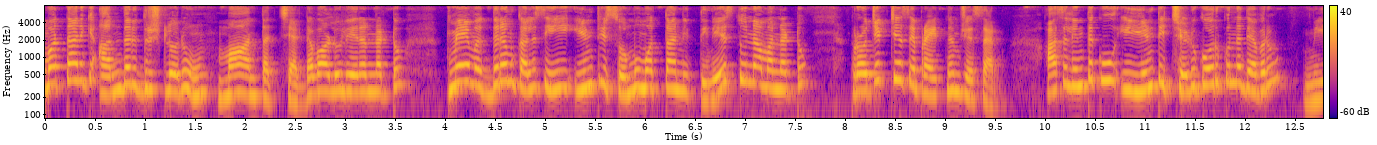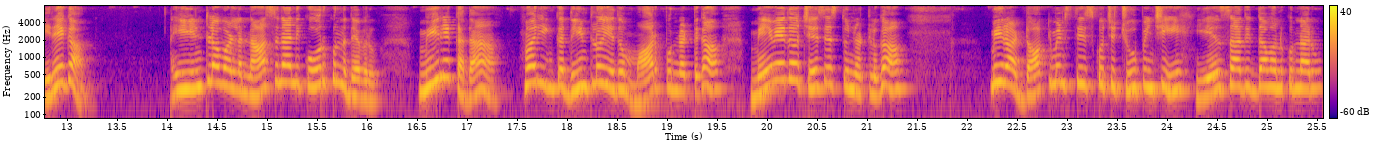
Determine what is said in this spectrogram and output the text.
మొత్తానికి అందరి దృష్టిలోనూ మా అంత చెడ్డవాళ్ళు లేరన్నట్టు మేమిద్దరం కలిసి ఇంటి సొమ్ము మొత్తాన్ని తినేస్తున్నామన్నట్టు ప్రొజెక్ట్ చేసే ప్రయత్నం చేశారు. అసలు ఇంతకు ఈ ఇంటి చెడు కోరుకున్నది ఎవరు? మీరేగా? ఈ ఇంట్లో వాళ్ళ నాశనాన్ని కోరుకున్నది ఎవరు? మీరే కదా? మరి ఇంకా దీంట్లో ఏదో మార్పు ఉన్నట్టుగా మేమేదో చేసేస్తున్నట్లుగా మీరు ఆ డాక్యుమెంట్స్ తీసుకొచ్చి చూపించి ఏం సాధిద్దామనుకున్నారు?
